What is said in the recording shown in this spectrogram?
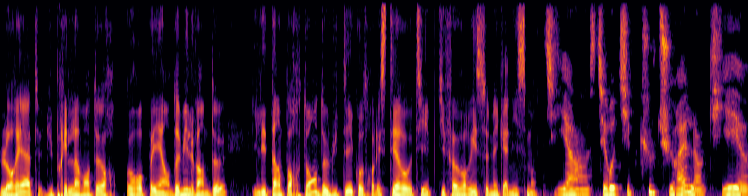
lauréate du prix de l'inventeur européen en 2022, il est important de lutter contre les stéréotypes qui favorisent ce mécanisme. Il y a un stéréotype culturel qui est euh,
